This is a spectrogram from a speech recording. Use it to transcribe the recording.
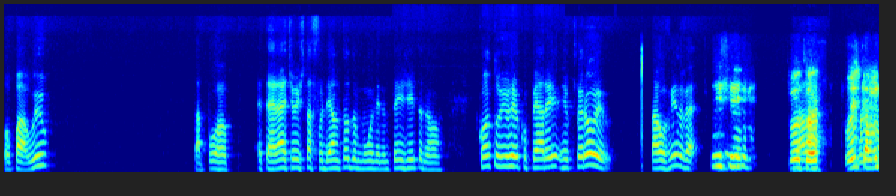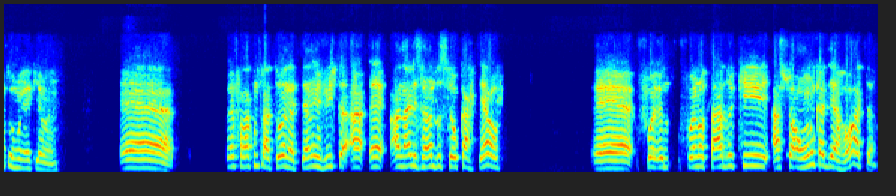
Opa, Will. Tá, porra. A internet hoje tá fudendo todo mundo, ele não tem jeito não. Enquanto o Will recupera aí. Recuperou, Will? Tá ouvindo, velho? Sim, sim. Tô, tô. Hoje tá muito ruim aqui, mano. É. Eu ia falar com o trator, né? Tendo em vista, a, é, analisando o seu cartel, é, foi, foi notado que a sua única derrota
